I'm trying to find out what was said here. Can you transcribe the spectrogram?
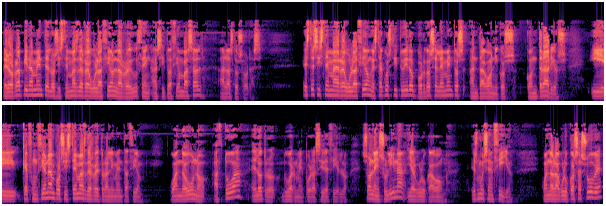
pero rápidamente los sistemas de regulación la reducen a situación basal a las dos horas. Este sistema de regulación está constituido por dos elementos antagónicos, contrarios, y que funcionan por sistemas de retroalimentación. Cuando uno actúa, el otro duerme, por así decirlo. Son la insulina y el glucagón. Es muy sencillo. Cuando la glucosa sube,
